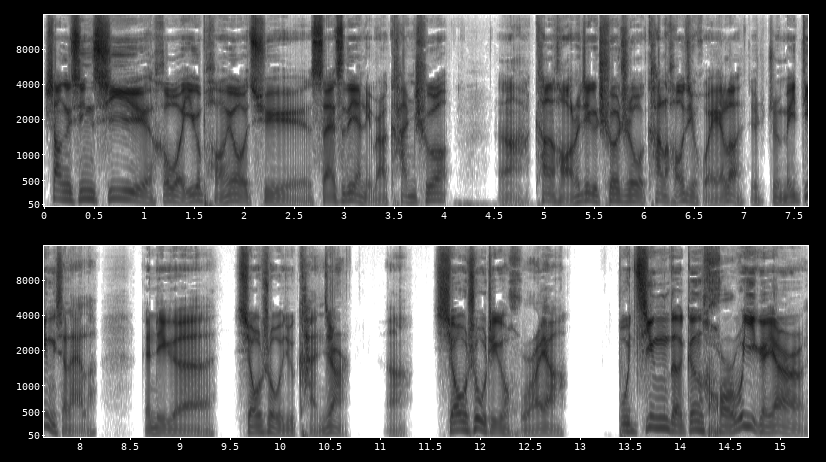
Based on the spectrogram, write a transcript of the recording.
上个星期和我一个朋友去 4S 店里边看车，啊，看好了这个车之后，看了好几回了，就准备定下来了，跟这个销售就砍价啊，销售这个活呀。不精的跟猴一个样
